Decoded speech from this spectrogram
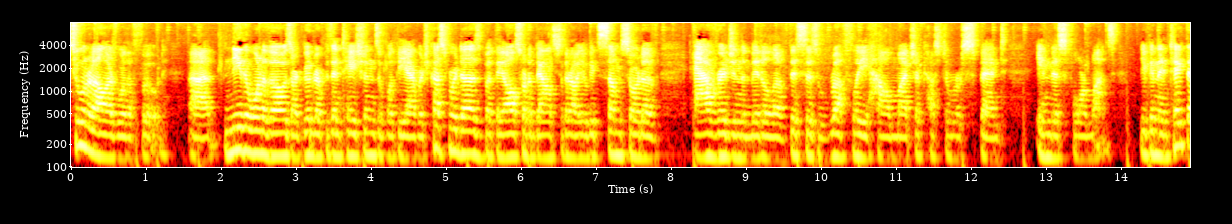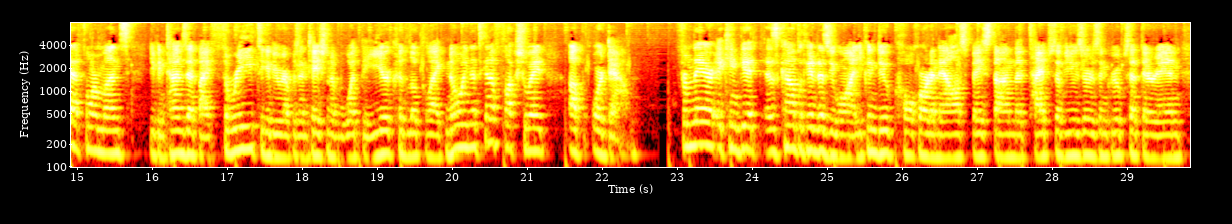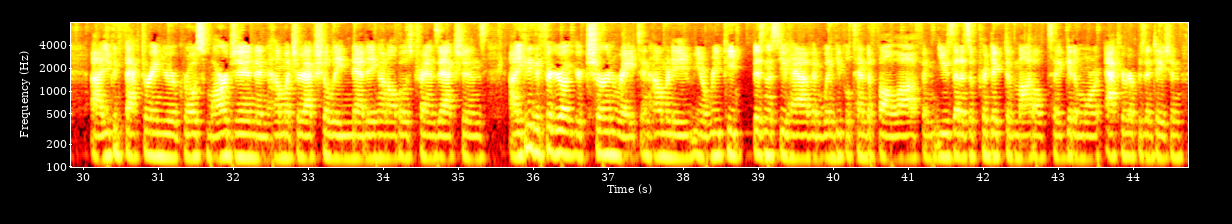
$200 worth of food. Uh, neither one of those are good representations of what the average customer does, but they all sort of balance each other out. You'll get some sort of average in the middle of this is roughly how much a customer spent in this four months. You can then take that four months, you can times that by three to give you a representation of what the year could look like, knowing that's gonna fluctuate up or down. From there, it can get as complicated as you want. You can do cohort analysis based on the types of users and groups that they're in. Uh, you can factor in your gross margin and how much you're actually netting on all those transactions. Uh, you can even figure out your churn rate and how many you know repeat business you have and when people tend to fall off, and use that as a predictive model to get a more accurate representation.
